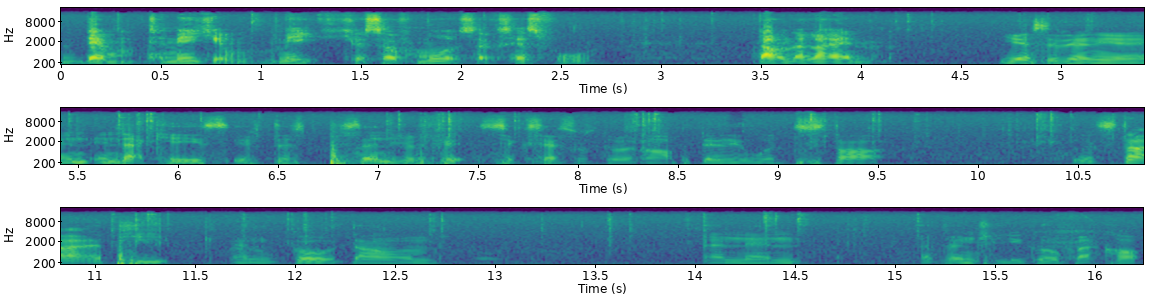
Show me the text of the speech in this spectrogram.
them to make it make yourself more successful down the line. Yeah, so then, yeah, in, in that case, if the percentage of success was going up, then it would start, it would start at a peak and go down, and then eventually go back up.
